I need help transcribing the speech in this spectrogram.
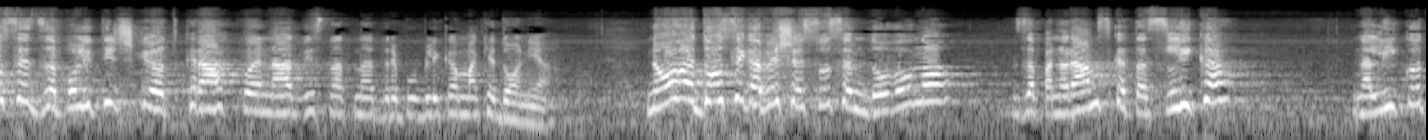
осет за политичкиот крах кој е надвиснат над Република Македонија. Но ова досега беше сосем доволно за панорамската слика на ликот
